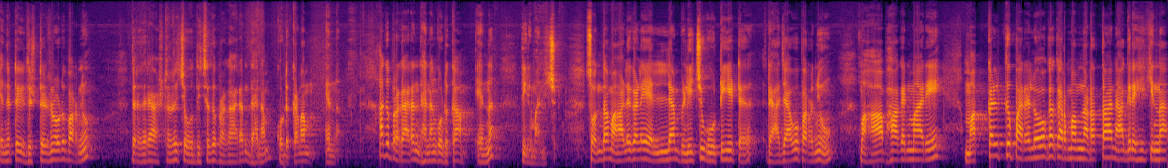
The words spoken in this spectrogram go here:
എന്നിട്ട് യുധിഷ്ഠിരനോട് പറഞ്ഞു ധൃതരാഷ്ട്രർ ചോദിച്ചത് പ്രകാരം ധനം കൊടുക്കണം എന്ന്. അത് പ്രകാരം ധനം കൊടുക്കാം എന്ന് തീരുമാനിച്ചു. സ്വന്തം ആളുകളെ എല്ലാം വിളിച്ചു കൂട്ടിയിട്ട് രാജാവ് പറഞ്ഞു മഹാഭാഗന്മാരെ മക്കൾക്ക് പരലോക കർമ്മം നടത്താൻ ആഗ്രഹിക്കുന്ന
